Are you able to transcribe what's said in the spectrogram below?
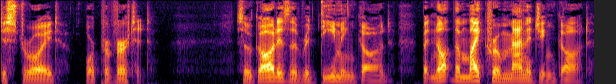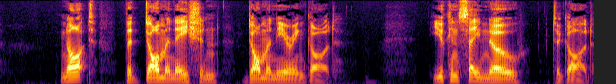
destroyed or perverted. So God is a redeeming God, but not the micromanaging God, not the domination, domineering God. You can say no to God.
